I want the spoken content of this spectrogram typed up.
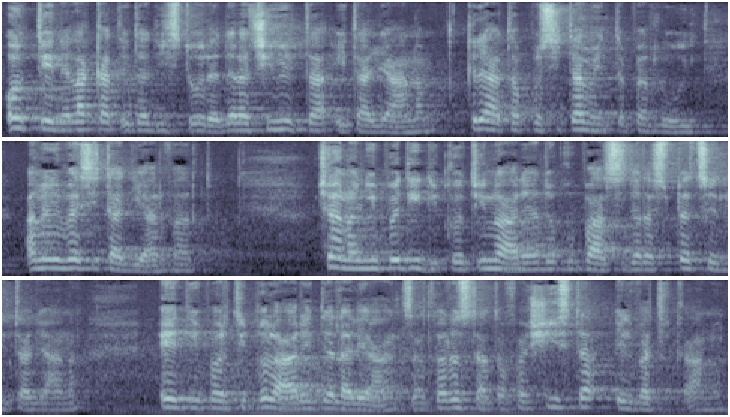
Ottenne la cattedra di storia della civiltà italiana, creata appositamente per lui, all'Università di Harvard. Ciò non gli impedì di continuare ad occuparsi della situazione italiana ed in particolare dell'alleanza tra lo Stato fascista e il Vaticano.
